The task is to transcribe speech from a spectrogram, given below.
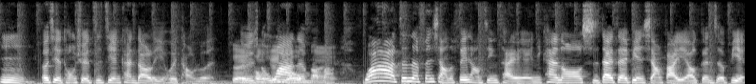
嗯，而且同学之间看到了也会讨论，对，哇的妈妈。哇，真的分享的非常精彩耶！你看哦，时代在变，想法也要跟着变。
